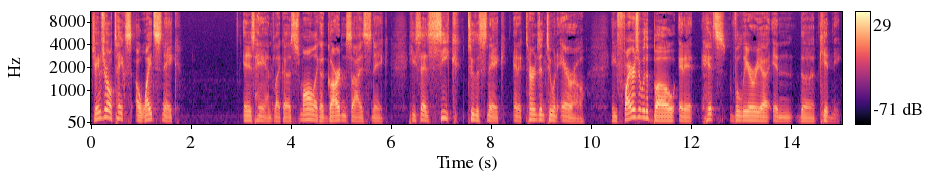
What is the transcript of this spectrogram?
James Earl takes a white snake in his hand, like a small, like a garden sized snake. He says, Seek to the snake, and it turns into an arrow. He fires it with a bow, and it hits Valeria in the kidney,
